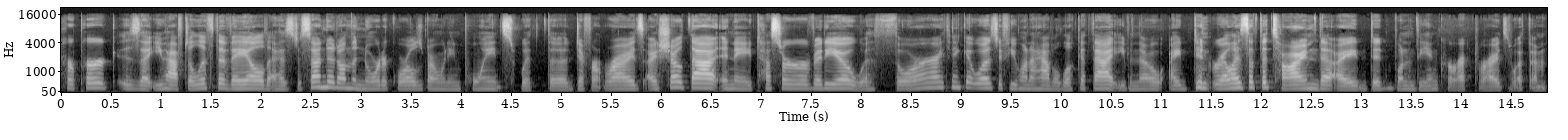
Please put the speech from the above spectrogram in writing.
Her perk is that you have to lift the veil that has descended on the nordic worlds by winning points with the different rides. I showed that in a tesser video with thor i think it was if you want to have a look at that even though i didn't realize at the time that i did one of the incorrect rides with him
